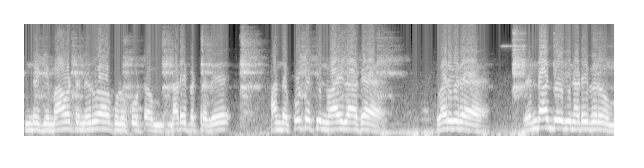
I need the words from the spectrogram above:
இன்றைக்கு மாவட்ட நிர்வாக குழு கூட்டம் நடைபெற்றது. அந்த கூட்டத்தின் வாயிலாக வருகிற ரெண்டாம் தேதி நடைபெறும்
